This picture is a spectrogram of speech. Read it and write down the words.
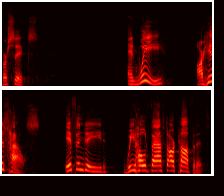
Verse 6. And we are his house, if indeed we hold fast our confidence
